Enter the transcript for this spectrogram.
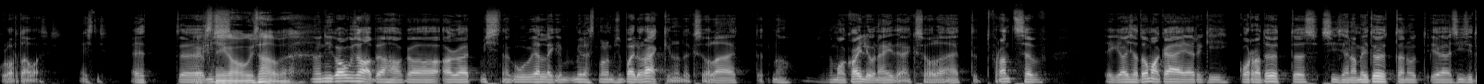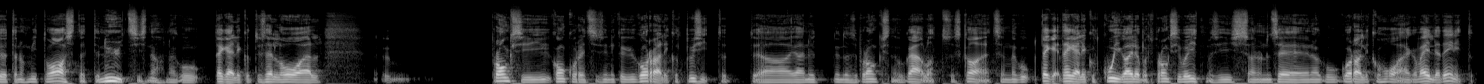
Kulor-Tava siis Eestis, et äh, eks mis, nii kaua kui saab. no nii kaua kui saab jah, aga, aga et mis nagu jällegi, millest me oleme siin palju rääkinud, eks ole, et, et noh, seesama Kalju näide, eks ole, et, et Frantsev tegi asjad oma käe järgi, korra töötas, siis enam ei töötanud ja siis ei töötanud mitu aastat ja nüüd siis noh, nagu tegelikult ju sel hooajal pronksi konkurentsis on ikkagi korralikult püsitud ja, ja nüüd, nüüd on see pronks nagu käeulatuses ka, et see on nagu tege-, tegelikult kui Kalju peaks pronksi võitma, siis on see nagu korraliku hooaega välja teenitud.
